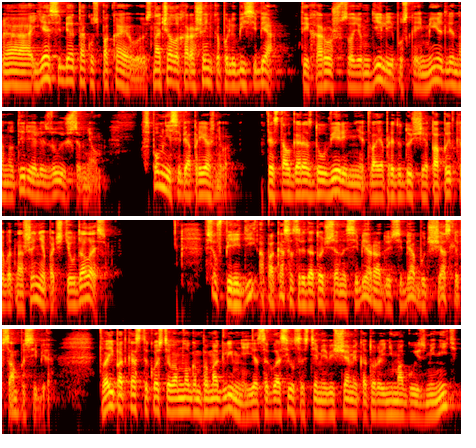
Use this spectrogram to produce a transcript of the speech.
А, я себя так успокаиваю. Сначала хорошенько полюби себя. Ты хорош в своем деле и пускай медленно, но ты реализуешься в нем. Вспомни себя прежнего. Ты стал гораздо увереннее, твоя предыдущая попытка в отношения почти удалась. Все впереди, а пока сосредоточься на себе, радуй себя, будь счастлив сам по себе. Твои подкасты, Костя, во многом помогли мне. Я согласился с теми вещами, которые не могу изменить.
